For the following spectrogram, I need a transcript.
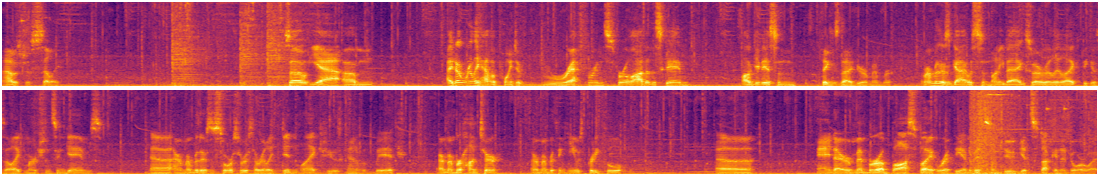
That was just silly. So, yeah, um... I don't really have a point of reference for a lot of this game. I'll give you some things that I do remember. Remember there's a guy with some money bags who I really like because I like merchants in games. Uh, I remember there's a sorceress I really didn't like. She was kind of a bitch. I remember Hunter. I remember thinking he was pretty cool. Uh, and I remember a boss fight where at the end of it some dude gets stuck in a doorway.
